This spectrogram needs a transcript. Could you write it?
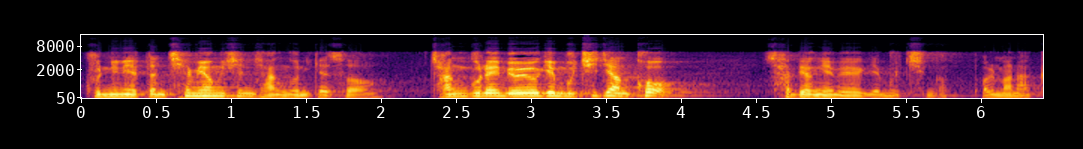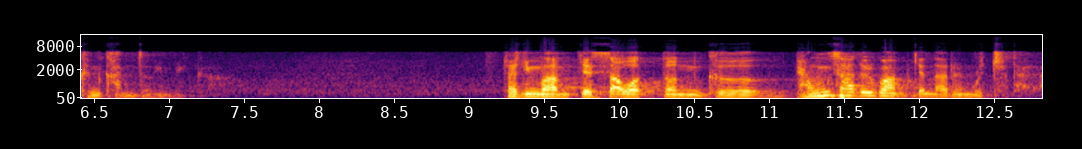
군인이었던 최명신 장군께서 장군의 묘역에 묻히지 않고 사병의 묘역에 묻힌 것 얼마나 큰 감동입니까? 자신과 함께 싸웠던 그 병사들과 함께 나를 묻혀달라.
